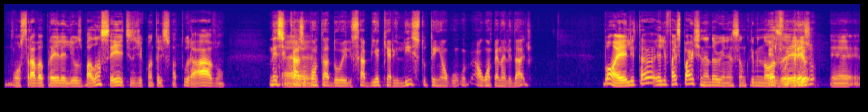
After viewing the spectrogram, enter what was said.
mostrava para ele ali os balancetes de quanto eles faturavam. Nesse É. caso, o contador, ele sabia que era ilícito? Tem algum, alguma penalidade? Bom, aí ele tá, ele faz parte, né, da organização criminosa. ele foi preso? é,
